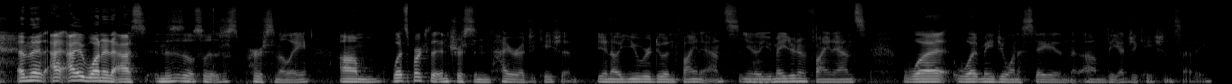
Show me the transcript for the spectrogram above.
and then I, I wanted to ask, and this is also just personally, um, what sparked the interest in higher education? You know, you were doing finance. You know, you majored in finance. What what made you want to stay in um, the education setting?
